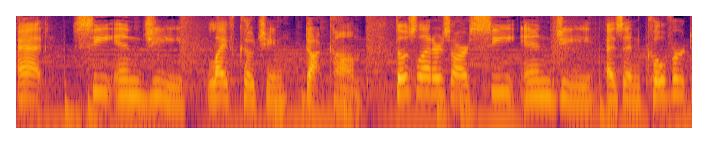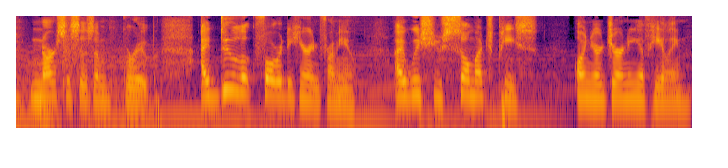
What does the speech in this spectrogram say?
at cnglifecoaching.com. Those letters are CNG, as in Covert Narcissism Group. I do look forward to hearing from you. I wish you so much peace on your journey of healing.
